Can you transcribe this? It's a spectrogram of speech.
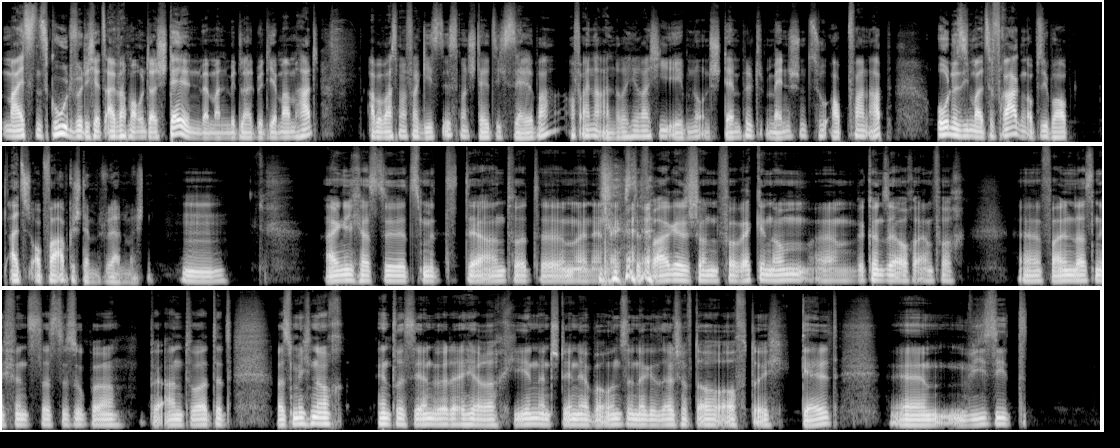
meistens gut, würde ich jetzt einfach mal unterstellen, wenn man Mitleid mit jemandem hat, aber was man vergisst ist, man stellt sich selber auf eine andere Hierarchieebene und stempelt Menschen zu Opfern ab, ohne sie mal zu fragen, ob sie überhaupt als Opfer abgestempelt werden möchten. Hm. Eigentlich hast du jetzt mit der Antwort äh, meine nächste Frage schon vorweggenommen. Ähm, wir können sie auch einfach äh, fallen lassen. Ich finde es, dass du super beantwortet. Was mich noch interessieren würde, Hierarchien entstehen ja bei uns in der Gesellschaft auch oft durch Geld. Ähm, wie sieht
